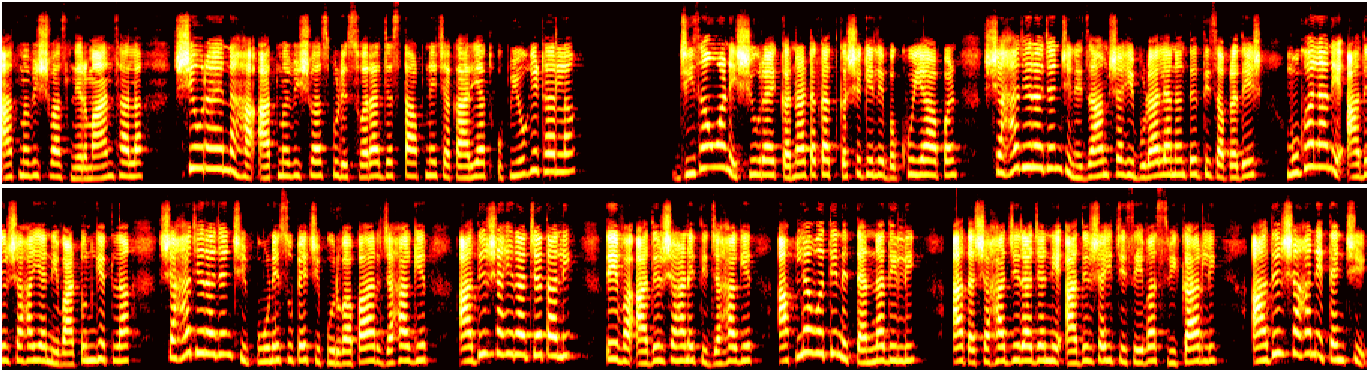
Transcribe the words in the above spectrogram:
आत्मविश्वास निर्माण झाला. शिवरायांना हा आत्मविश्वास पुढे स्वराज्य स्थापनेच्या कार्यात उपयोगी ठरला. जिजाऊ आणि शिवराय कर्नाटकात कसे गेले बघूया आपण. शहाजीराजांची निजामशाही बुडाल्यानंतर तिचा प्रदेश मुघल आणि आदिलशहा यांनी वाटून घेतला. शहाजीराजांची पुणे सुप्याची पूर्वापार जहागीर आदिलशाही राज्यात आली. तेव्हा आदिलशहाने ती जहागीर आपल्या वतीने त्यांना दिली. आता शहाजीराजांनी आदिलशाहीची सेवा स्वीकारली. आदिलशहाने त्यांची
